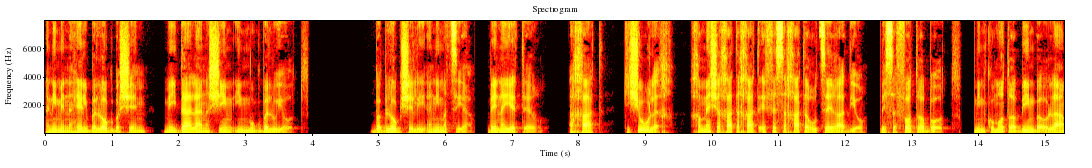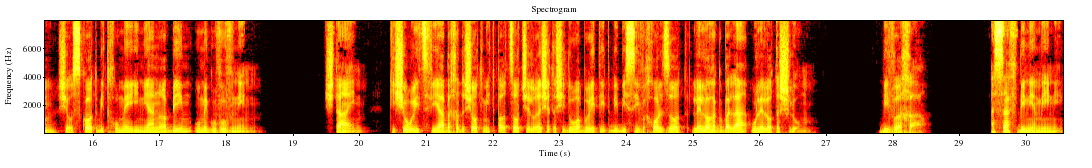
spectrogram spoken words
אני מנהל בלוג בשם מידע לאנשים עם מוגבלויות. בבלוג שלי אני מציע, בין היתר, 1. קישור לך 51101 ערוצי רדיו, בשפות רבות, ממקומות רבים בעולם שעוסקות בתחומי עניין רבים ומגוונים. 2. קישור לצפייה בחדשות מתפרצות של רשת השידור הבריטית BBC וכל זאת ללא הגבלה וללא תשלום. בברכה. אסף בנימיני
